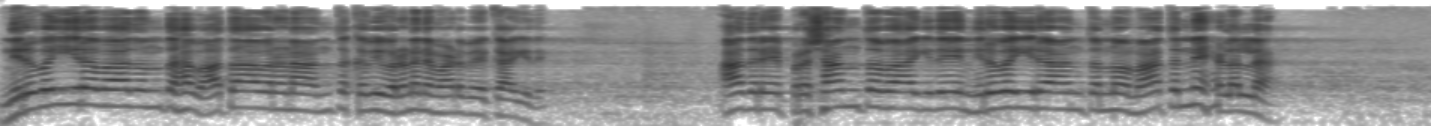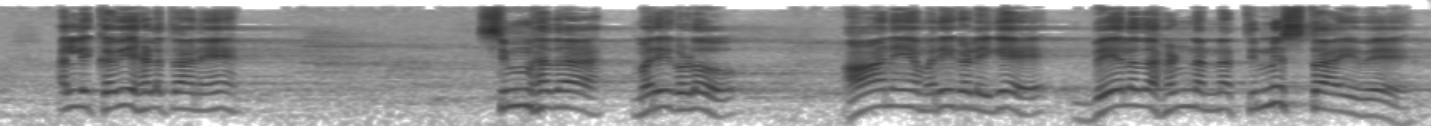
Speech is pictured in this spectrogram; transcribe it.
ನಿರ್ವೈರವಾದಂತಹ ವಾತಾವರಣ ಅಂತ ಕವಿ ವರ್ಣನೆ ಮಾಡಬೇಕಾಗಿದೆ. ಆದರೆ ಪ್ರಶಾಂತವಾಗಿದೆ, ನಿರ್ವೈರ ಅಂತನ್ನೋ ಮಾತನ್ನೇ ಹೇಳಲ್ಲ. ಅಲ್ಲಿ ಕವಿ ಹೇಳ್ತಾನೆ, ಸಿಂಹದ ಮರಿಗಳು ಆನೆಯ ಮರಿಗಳಿಗೆ ಬೇಲದ ಹಣ್ಣನ್ನು ತಿನ್ನಿಸ್ತಾ ಇವೆ.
